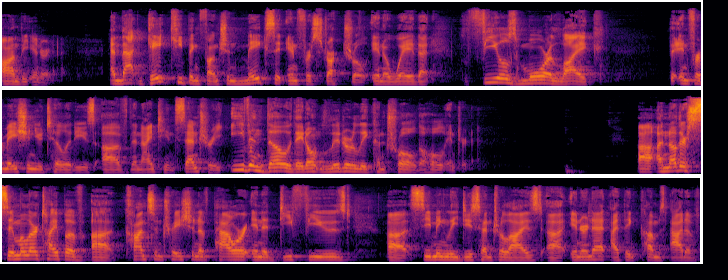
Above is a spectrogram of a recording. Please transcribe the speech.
on the internet. And that gatekeeping function makes it infrastructural in a way that feels more like the information utilities of the 19th century, even though they don't literally control the whole internet. Uh, another similar type of uh, concentration of power in a diffused, uh, seemingly decentralized uh, internet, I think, comes out of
